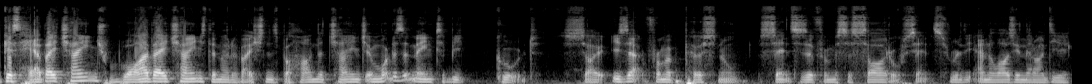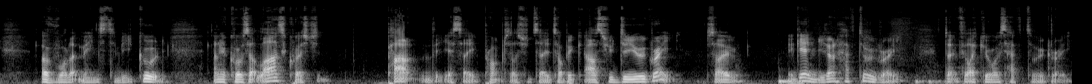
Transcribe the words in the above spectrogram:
I guess how they change, why they change, the motivations behind the change, and what does it mean to be good? So, is that from a personal sense? Is it from a societal sense? Really analysing that idea of what it means to be good. And of course, that last question, part of the essay prompt, I should say, topic asks you, do you agree? So, again, you don't have to agree. Don't feel like you always have to agree.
